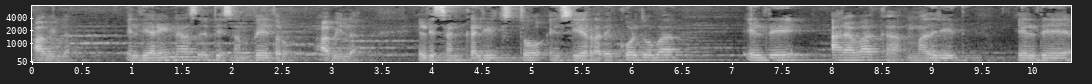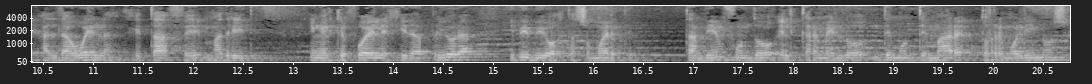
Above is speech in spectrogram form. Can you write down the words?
Ávila, el de Arenas de San Pedro, Ávila, el de San Calixto en Sierra de Córdoba, el de Aravaca, Madrid, el de Aldahuela, Getafe, Madrid, en el que fue elegida priora y vivió hasta su muerte. También fundó el Carmelo de Montemar, Torremolinos,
